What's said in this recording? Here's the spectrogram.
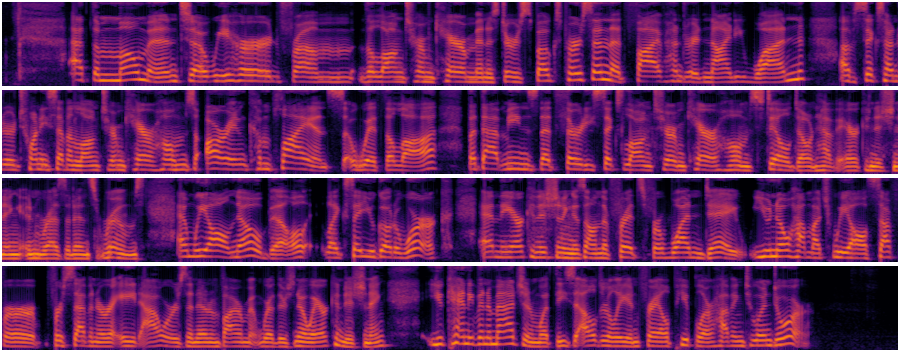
At the moment, uh, we heard from the long-term care minister's spokesperson that 591 of 627 long-term care homes are in compliance with the law, but that means that 36 long-term care homes still don't have air conditioning in residence rooms. And we all know, Bill, like say you go to work and the air conditioning is on the fritz for one day, you know how much we all suffer for seven or eight hours in an environment where there's no air conditioning. You can't even imagine what these elderly and frail people are having to endure.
